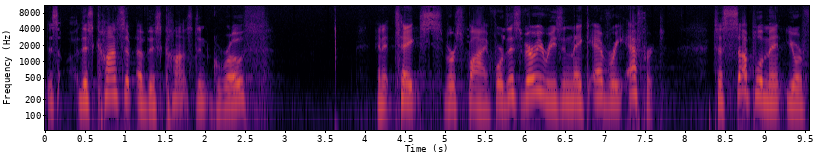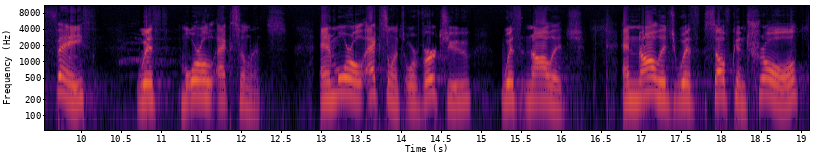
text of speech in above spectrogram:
This, this concept of this constant growth, and it takes verse 5 For this very reason, make every effort to supplement your faith with moral excellence, and moral excellence or virtue with knowledge, and knowledge with self control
